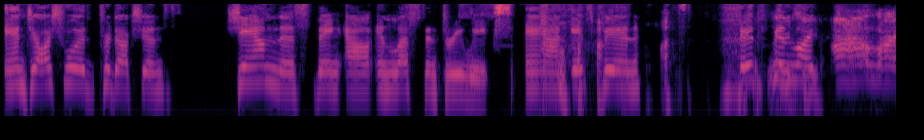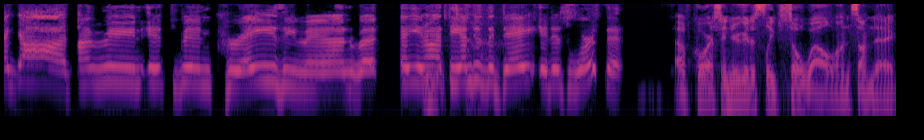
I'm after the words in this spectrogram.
and Josh Wood Productions jammed this thing out in less than three weeks. And it's been it's been Crazy. like, oh my God. I mean, it's been crazy, man. But uh, you know, at the end of the day, it is worth it. Of course, and you're going to sleep so well on Sunday.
